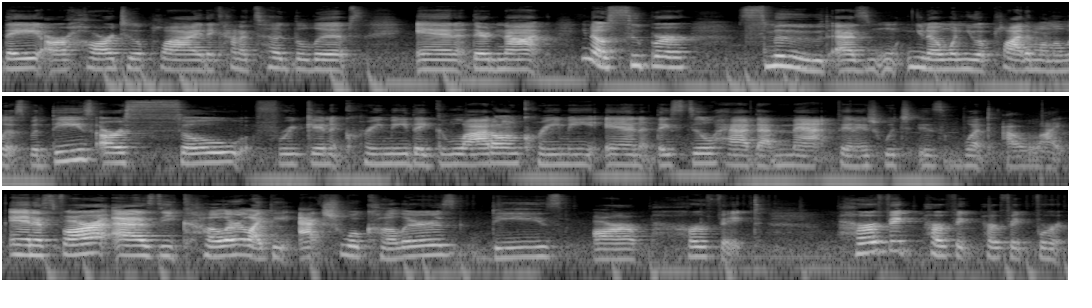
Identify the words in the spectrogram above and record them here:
they are hard to apply. They kind of tug the lips and they're not, you know, super smooth as, you know, when you apply them on the lips. But these are so freaking creamy. They glide on creamy and they still have that matte finish, which is what I like. And as far as the color, like the actual colors, these are perfect perfect perfect perfect for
